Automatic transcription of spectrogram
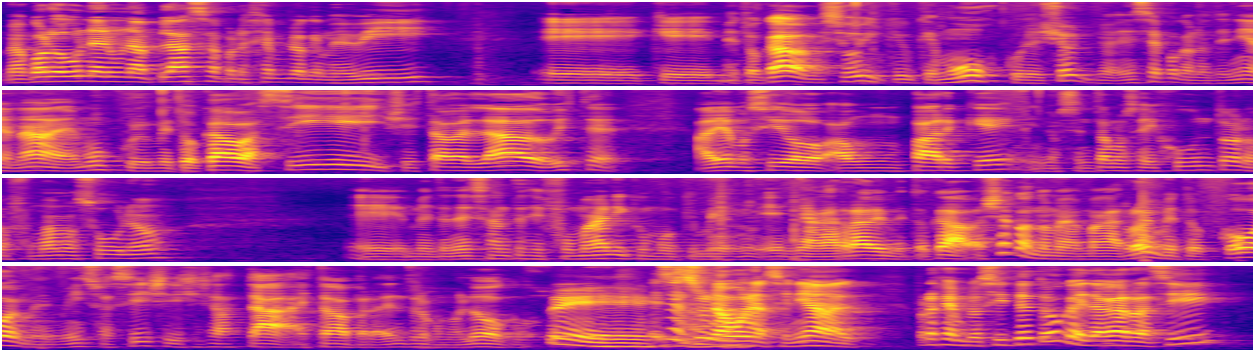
Me acuerdo una en una plaza, por ejemplo, que me vi, eh, que me tocaba, me dice, uy, qué, qué músculo. Y yo en esa época no tenía nada de músculo, y me tocaba así, y yo estaba al lado, ¿viste? Habíamos ido a un parque y nos sentamos ahí juntos, nos fumamos uno, eh, ¿me entendés? Antes de fumar y como que me, me- agarraba y me tocaba. Ya cuando me, agarró y me tocó y me, me hizo así, yo dije, ya está, estaba para adentro como loco. Sí. Esa es una buena señal. Por ejemplo, si te toca y te agarra así,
